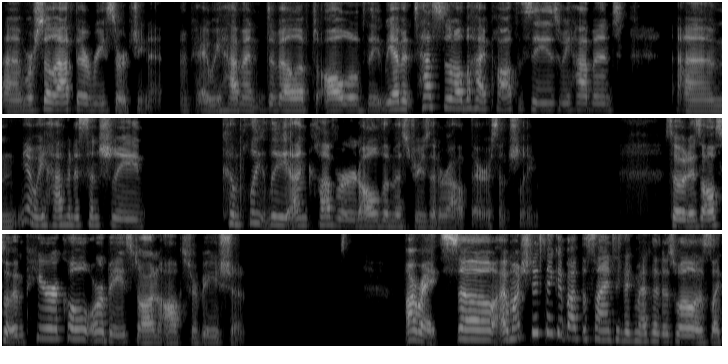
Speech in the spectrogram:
Uh, we're still out there researching it. Okay, we haven't developed all of the. We haven't tested all the hypotheses. We haven't, um, you know, we haven't essentially completely uncovered all the mysteries that are out there, essentially. So it is also empirical or based on observation. All right, so I want you to think about the scientific method as well as like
